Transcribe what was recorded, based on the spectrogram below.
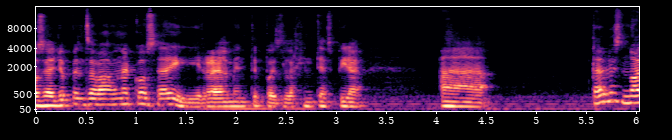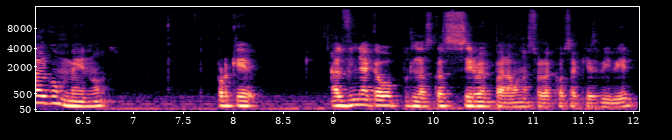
o sea, yo pensaba una cosa y realmente pues la gente aspira a tal vez no algo menos, porque al fin y al cabo pues las cosas sirven para una sola cosa que es vivir,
